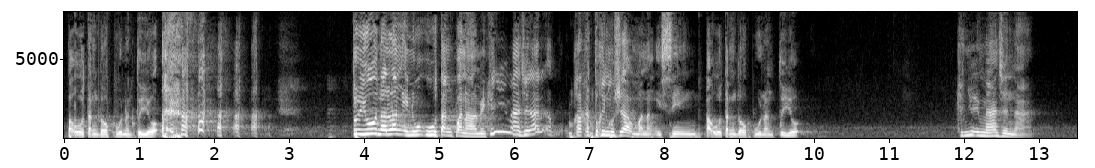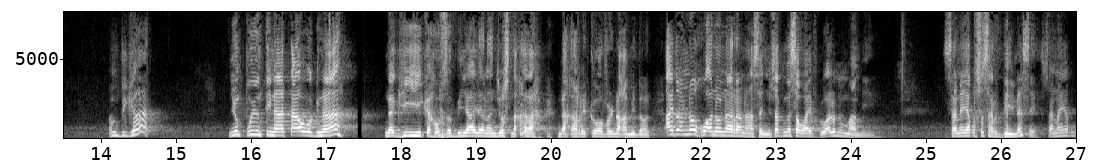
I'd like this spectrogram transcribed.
Pautang daw po ng tuyo. tuyo na lang inuutang pa namin. Can you imagine? Ah, kakatukin mo siya, manang ising, pautang daw po ng tuyo. Can you imagine that? Ang bigat. Yun po yung tinatawag na naghihikaw sa biyaya ng Diyos, naka, naka-recover na kami doon. I don't know kung ano naranasan nyo. Sabi nga sa wife ko, alam mo, mami, sanay ako sa sardinas eh. Sanay ako,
